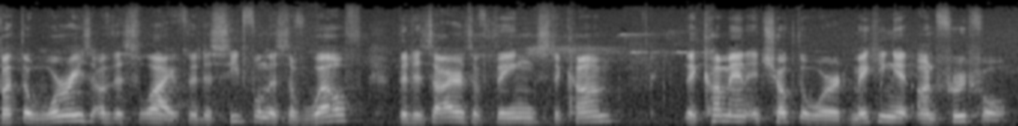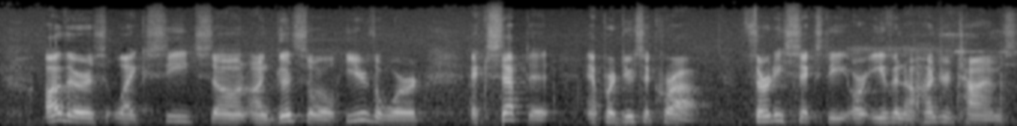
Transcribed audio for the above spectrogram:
but the worries of this life, the deceitfulness of wealth, the desires of things to come, they come in and choke the word, making it unfruitful. Others, like seed sown on good soil, hear the word, accept it, and produce a crop 30, 60, or even 100 times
